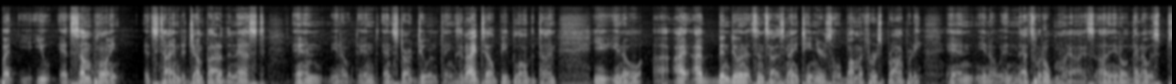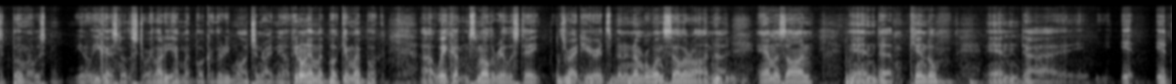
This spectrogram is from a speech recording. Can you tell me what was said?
but you at some point it's time to jump out of the nest and you know and and start doing things. And i tell people all the time you you know i i've been doing it since i was 19 years old. Bought my first property and you know and that's what opened my eyes. Uh, you know then i was just boom i was you know, you guys know the story. A lot of you have my book, or they're even watching right now. If you don't have my book, get my book. Uh, Wake Up and Smell the Real Estate. It's right here. It's been a number one seller on uh, Amazon and uh, Kindle, and uh, it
